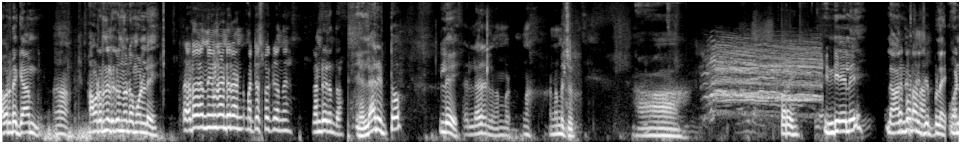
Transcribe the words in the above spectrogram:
അവരുടെ ക്യാമ്പ്. ആ. അവിടെ നിന്ന് എടുക്കുന്നുണ്ടോ മുകളിലെ എടാ നിങ്ങൾ രണ്ട് രണ്ട് മറ്റേ സ്പെക്ക് തന്നെ കണ്ടുവരുന്നോ എല്ലാരും ഇട്ടോ? ഇല്ലേ? എല്ലാരും ഇല്ല നമ്മൾ എണ്ണം വെച്ചു ആ. പറയും. ഇന്ത്യയിലെ longest zip line one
